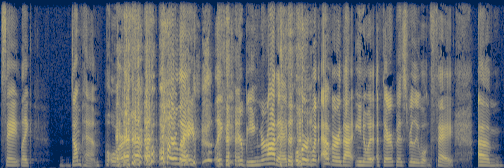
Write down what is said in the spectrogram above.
say like dump him or or like like you're being neurotic or whatever that you know a, a therapist really won't say. Um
